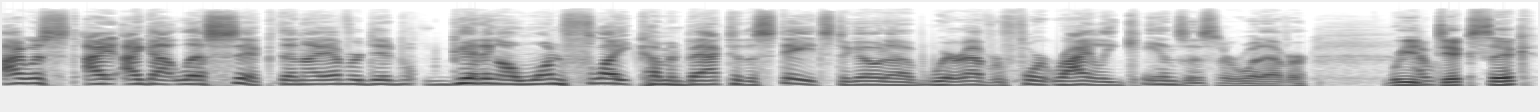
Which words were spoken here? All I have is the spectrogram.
I was I, I got less sick than I ever did getting on one flight coming back to the states to go to wherever Fort Riley, Kansas, or whatever. Were you dick sick?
